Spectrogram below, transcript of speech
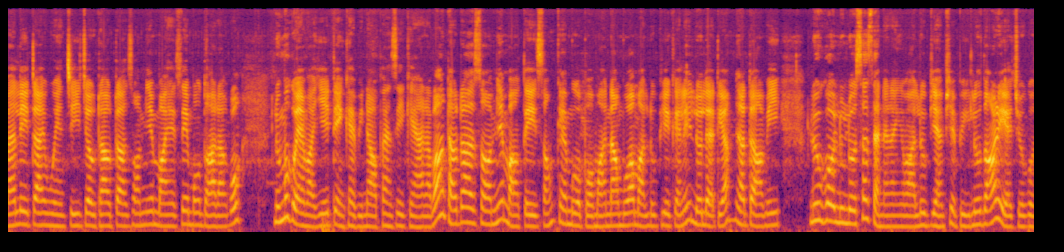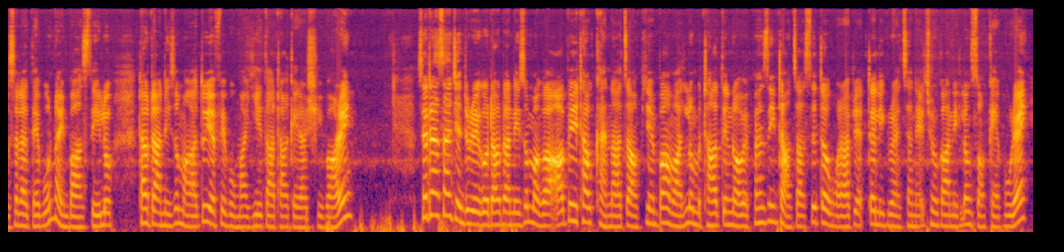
မန်လေးတိုင်းဝင်ကြီးချုပ်ဒေါက်တာဇော်မြင့်မောင်ရဲ့စေမုံသွားတာကိုလူမှုကွန်ရက်မှာရေးတင်ခဲ့ပြီးနောက်ဖမ်းဆီးခံရတာပါဒေါက်တာဇော်မြင့်မောင်တေဆုံးခဲ့မှုအပေါ်မှာနောင်ဘွားမှာလူပြေကန်လေးလွတ်လပ်တရားမျှတပြီးလူကိုလူလိုဆက်ဆံတဲ့နိုင်ငံမှာလူပြန်ဖြစ်ပြီးလူသားတွေရဲ့အကျိုးကိုဆက်လက်သေးဖို့နိုင်ပါစေလို့ဒေါက်တာနေစွမ်းမာကသူ့ရဲ့ Facebook မှာရေးသားထားခဲ့တာရှိပါတယ်စစ်တပ်ဆိုင်ကျင်သူတွေကိုဒေါက်တာနေစွမ်းမာကအားပေးထောက်ခံတာကြောင့်ပြင်ပမှာလွတ်မထားသင့်တော့ပဲဖမ်းဆီးထောင်ချစစ်တပ်ဝါဒပြ Telegram channel အချို့ကနေလှုံ့ဆော်ခဲ့ပူတယ်။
